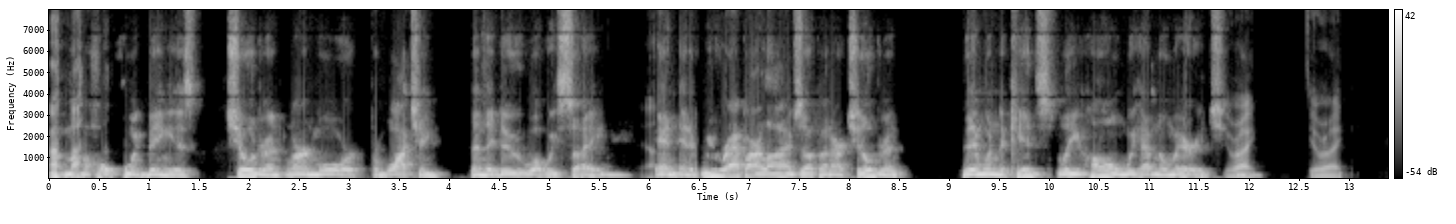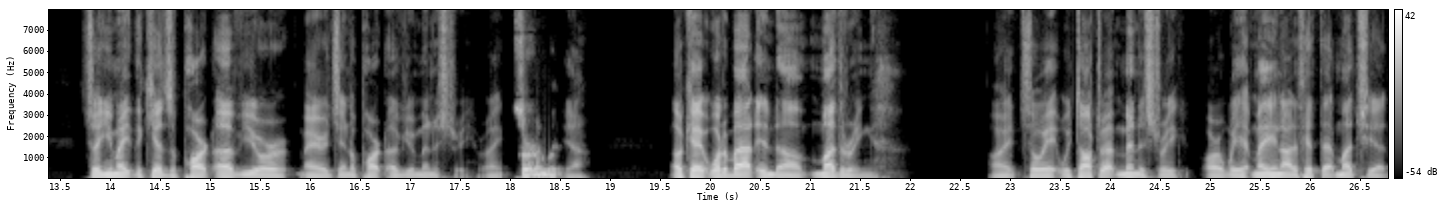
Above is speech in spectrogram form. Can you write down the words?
my, my whole point being is children learn more from watching than they do what we say. Yeah. And, and if we wrap our lives up in our children, then when the kids leave home, we have no marriage. You're right. You're right. So you make the kids a part of your marriage and a part of your ministry, right? Certainly. Yeah. Okay. What about in uh, mothering? All right. So we, we talked about ministry, or we may not have hit that much yet.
